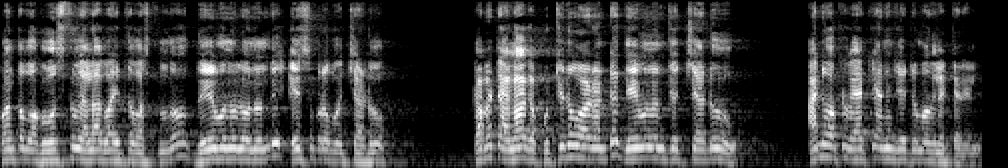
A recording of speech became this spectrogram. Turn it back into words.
కొంత ఒక వస్తువు ఎలాగైతే వస్తుందో దేవునిలో నుండి యేసుప్రభు వచ్చాడు. కాబట్టి అలాగ పుట్టినవాడంటే దేవుని నుంచి వచ్చాడు అని ఒక వ్యాఖ్యానం చేయడం మొదలెట్టారు వీళ్ళు.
